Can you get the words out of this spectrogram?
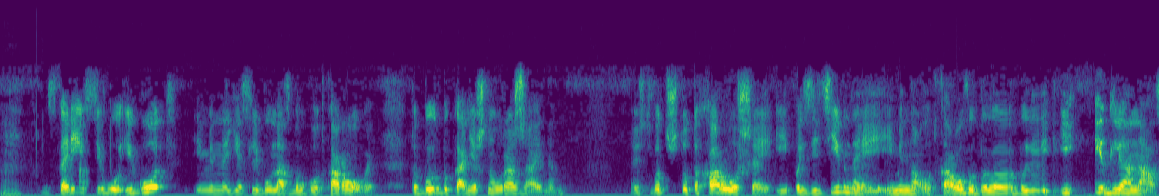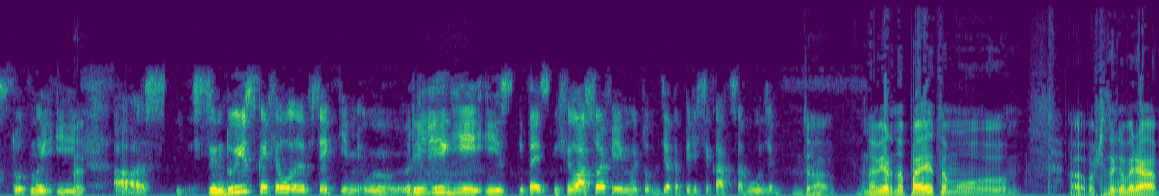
Угу. Скорее всего, и год, именно если бы у нас был год коровы, то был бы, конечно, урожайным. То есть вот что-то хорошее и позитивное именно от коровы было бы и, и для нас. Тут мы и а, с, с индуистской фил, всякими э, религией, и с китайской философией мы тут где-то пересекаться будем. Да, наверное, поэтому, э, э, вообще-то говоря,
